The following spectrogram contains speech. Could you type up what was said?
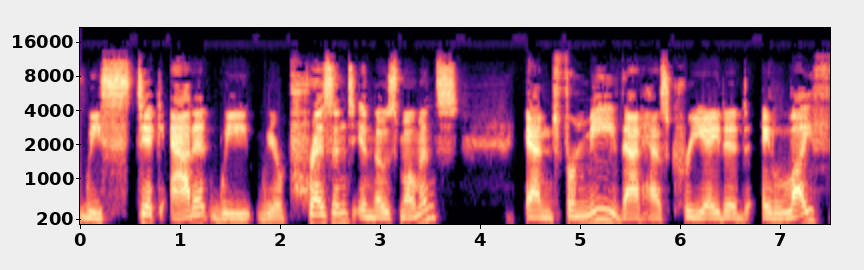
we stick at it. We we are present in those moments. And for me that has created a life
